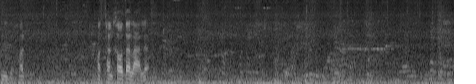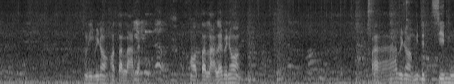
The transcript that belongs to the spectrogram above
นี่ก็ฮอตฮอตทางเข้าตลาดแล้วนี่พี่น้องฮอตตลาดแล้วฮอตตลาดแล้วพี่น้องป้าพี่น้องมีแต่ซีนหมู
